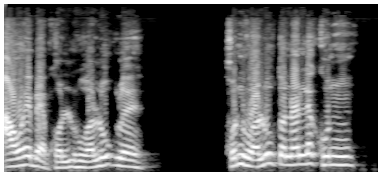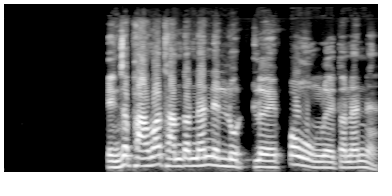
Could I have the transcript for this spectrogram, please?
เอาให้แบบขนหัวลุกเลย ขนหัวลุกตอนนั้นแล้วคุณเห็นสภาวะธรรมตอนนั้นเนี่ยหลุดเลยโป้งเลยตอนนั้นเนี่ย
